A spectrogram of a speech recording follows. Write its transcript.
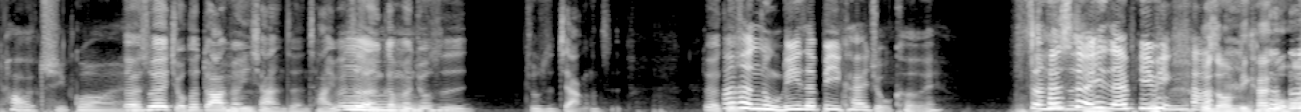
好奇怪。对，所以九克对他没有印象很正常，因为这个人根本就是、嗯、就是这样子。对，他很努力在避开九克，哎，他是一直在批评他。为什么避开我？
